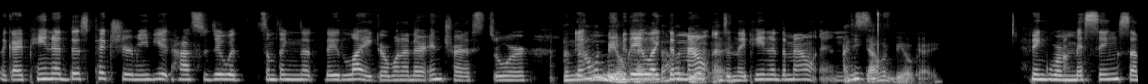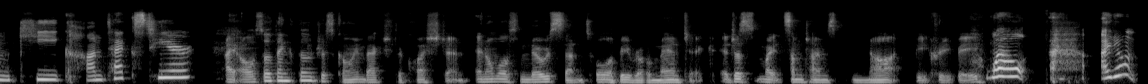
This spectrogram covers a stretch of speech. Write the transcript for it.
like I painted this picture. Maybe it has to do with something that they like or one of their interests, or it, maybe okay. they like that the mountains okay. and they painted the mountains. I think that would be okay. I think we're missing some key context here. I also think though, just going back to the question, in almost no sense will it be romantic. It just might sometimes not be creepy. Well, I don't.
